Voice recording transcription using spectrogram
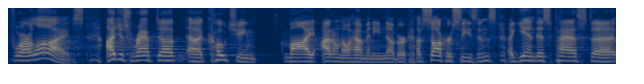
for our lives. I just wrapped up uh, coaching my I don't know how many number of soccer seasons again this past uh,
